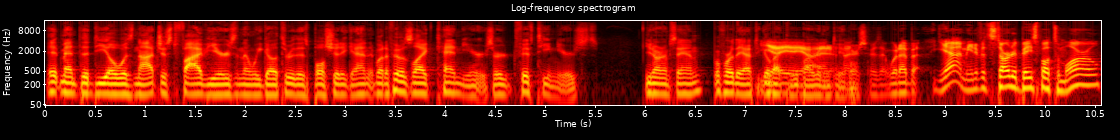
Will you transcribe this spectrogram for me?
it meant the deal was not just five years and then we go through this bullshit again, but if it was like 10 years or 15 years? You know what I'm saying? Before they have to go yeah, back yeah, to the yeah. I, bargaining I table. understand that. Would I? Be, yeah, I mean, if it started baseball tomorrow,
